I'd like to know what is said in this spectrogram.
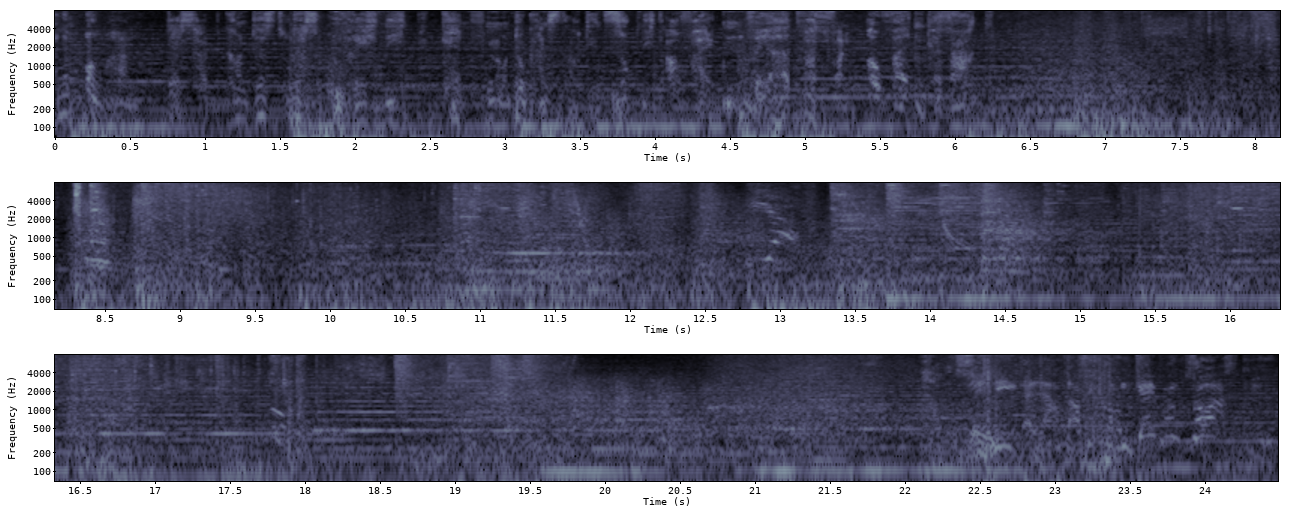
einem Umhang. Deshalb konntest du das Unrecht nicht bekämpfen und du kannst auch den Zug nicht aufhalten. Wer hat was von Aufhalten gesagt? Sie nie gelernt, auf Ihre Umgebung zu achten?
